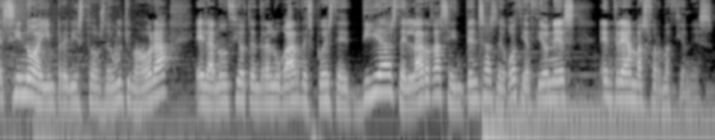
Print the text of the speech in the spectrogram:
Si no hay imprevistos de última hora, el anuncio tendrá lugar después de días de largas e intensas negociaciones entre ambas formaciones.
